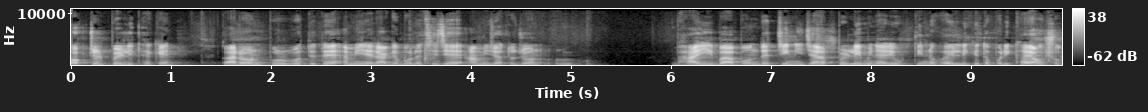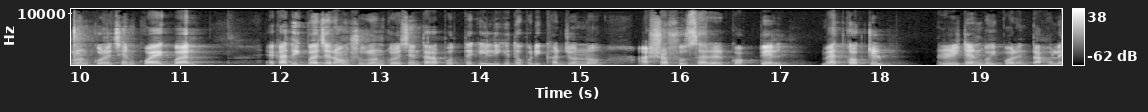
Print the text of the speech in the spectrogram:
ককটেল প্রিলি থেকে। কারণ পূর্ববর্তীতে আমি এর আগে বলেছি যে আমি যতজন ভাই বা বোনদের চিনি, যারা প্রিলিমিনারি উত্তীর্ণ হয়ে লিখিত পরীক্ষায় অংশগ্রহণ করেছেন কয়েকবার, একাধিকবার যারা অংশগ্রহণ করেছেন, তারা প্রত্যেকেই লিখিত পরীক্ষার জন্য আশরাফুল স্যারের ককটেল, ম্যাথ ককটেল রিটেন বই পড়েন, তাহলে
